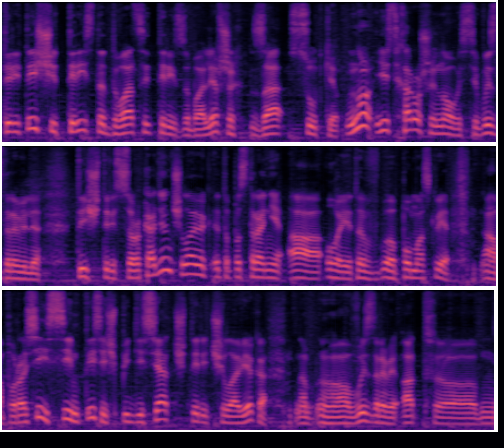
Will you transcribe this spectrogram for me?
3323 заболевших за сутки. Но есть хорошие новости. Выздоровели 1341 человек, это по стране, а, ой, это по Москве, а по России 7054 человека э, выздоровели от э,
